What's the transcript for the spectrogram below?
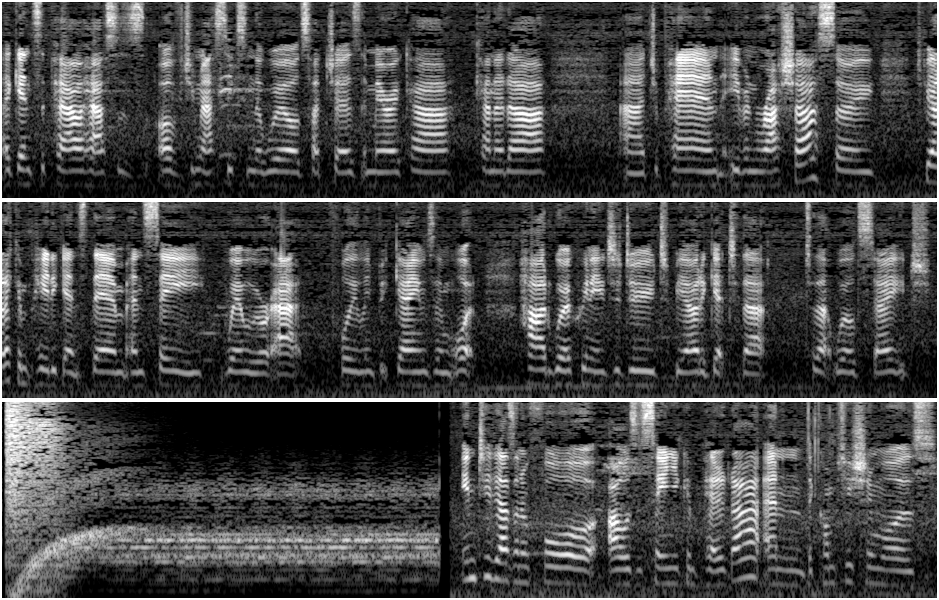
against the powerhouses of gymnastics in the world, such as America, Canada, uh, Japan, even Russia. So to be able to compete against them and see where we were at for the Olympic Games and what hard work we needed to do to be able to get to that to that world stage. In 2004, I was a senior competitor, and the competition was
